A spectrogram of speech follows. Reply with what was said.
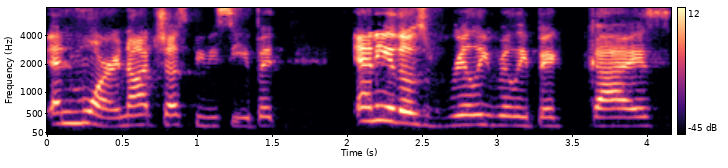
and more, not just BBC, but any of those really, really big guys.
